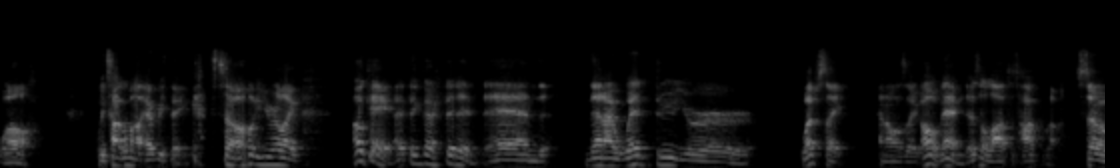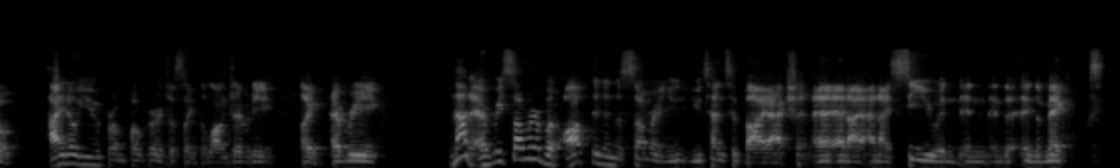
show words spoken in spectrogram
well, we talk about everything. So you were like, okay, I think I fit in, and then I went through your website, and I was like, oh man, there's a lot to talk about. So I know you from poker, just like the longevity, like every not every summer, but often in the summer you you tend to buy action, and, and I and I see you in, in in the in the mix.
